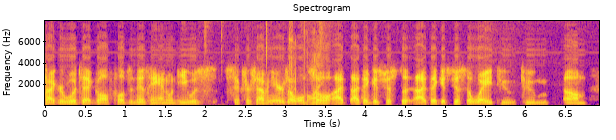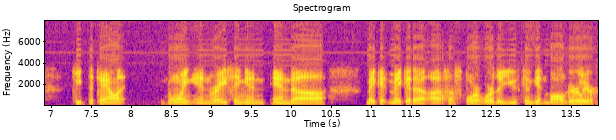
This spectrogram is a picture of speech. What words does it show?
Tiger Woods had golf clubs in his hand when he was six or seven years old. So I I think it's just a, I think it's just a way to to um, keep the talent going in racing and and uh, make it make it a, a sport where the youth can get involved earlier.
